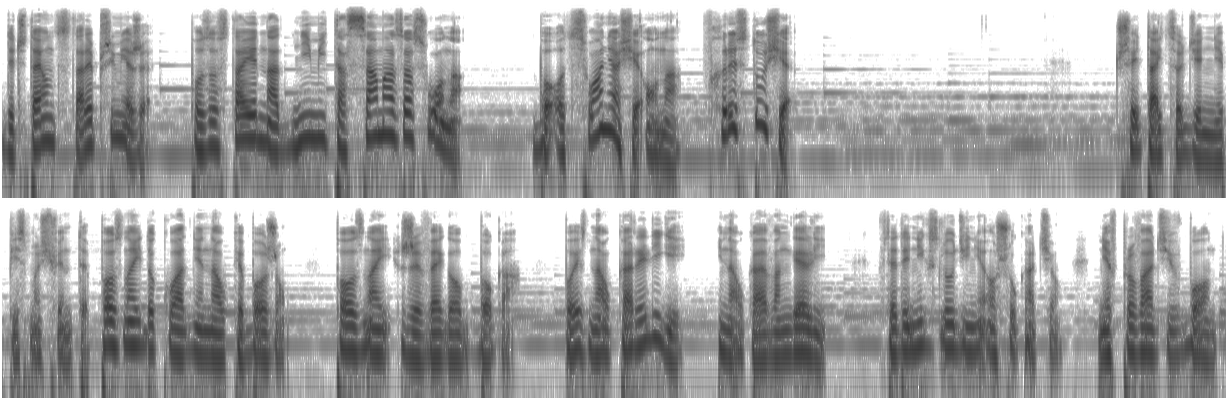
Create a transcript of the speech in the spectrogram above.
gdy czytając Stare Przymierze, pozostaje nad nimi ta sama zasłona, bo odsłania się ona w Chrystusie. Czytaj codziennie Pismo Święte. Poznaj dokładnie naukę Bożą. Poznaj żywego Boga, bo jest nauka religii i nauka Ewangelii. Wtedy nikt z ludzi nie oszuka cię, nie wprowadzi w błąd.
